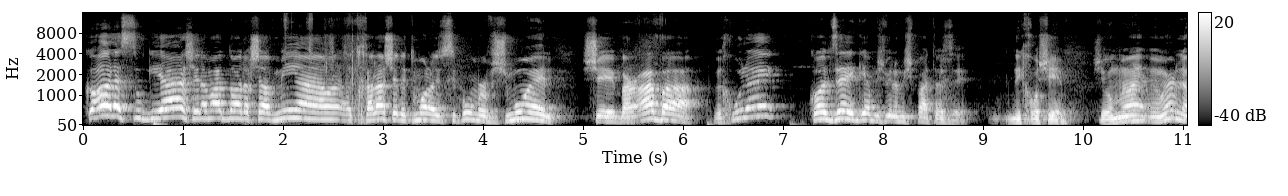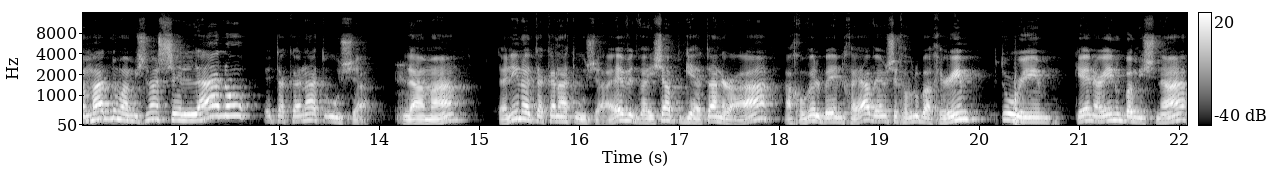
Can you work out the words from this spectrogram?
כל הסוגיה שלמדנו עד עכשיו, מההתחלה של אתמול, הסיפור עם רב שמואל, שבר אבא וכולי, כל זה הגיע בשביל המשפט הזה, אני חושב. שאומר, אומר, למדנו מהמשנה שלנו את תקנת אושה. למה? תנינו את תקנת אושה, העבד והאישה פגיעתן רעה, החובל בהן חיה והם שחבלו באחרים פטורים. כן, ראינו במשנה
